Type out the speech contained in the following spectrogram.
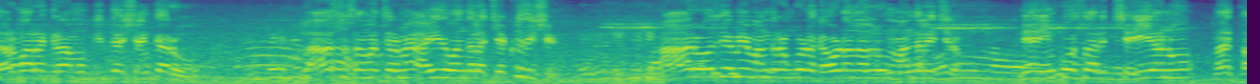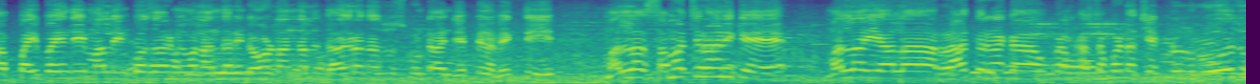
ధర్మారం గ్రామం గిద్దె శంకరు లాస్ట్ సంవత్సరమే ఐదు వందల చెట్లు తీసిండు. ఆ రోజే మేము అందరం కూడా గౌడనలు మందలించినాం. నేను ఇంకోసారి చెయ్యను నాకు తప్పైపోయింది మళ్ళీ ఇంకోసారి మిమ్మల్ని అందరినీ గౌడలందరూ జాగ్రత్త చూసుకుంటా అని చెప్పిన వ్యక్తి మళ్ళా సంవత్సరానికే మళ్ళా ఇవాళ రాత్రినక ఒక కష్టపడ్డ చెట్లు రోజు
